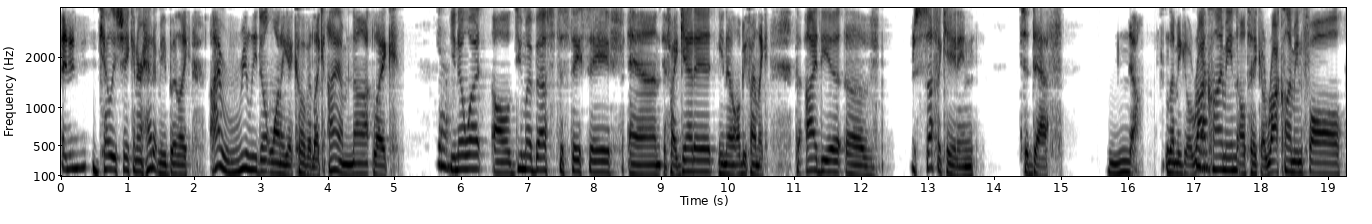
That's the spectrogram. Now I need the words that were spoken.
And Kelly's shaking her head at me, but like I really don't want to get COVID. Like I am not like Yeah. you know what? I'll do my best to stay safe, and if I get it, you know, I'll be fine. Like the idea of suffocating to death, no. Let me go rock Yeah. climbing. I'll take a rock climbing fall.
